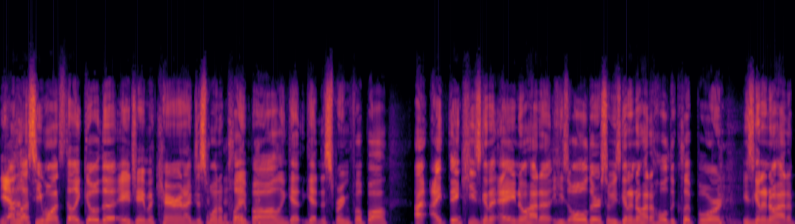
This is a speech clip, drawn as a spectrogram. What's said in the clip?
yeah. Unless he wants to like go the AJ McCarron, I just want to play ball and get get into spring football. I, I think he's gonna a know how to. He's older, so he's gonna know how to hold the clipboard. He's gonna know how to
